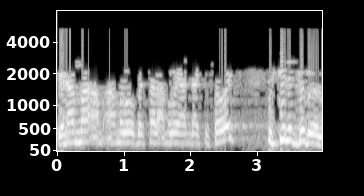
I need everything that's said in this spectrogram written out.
ጤናማ አእምሮ በሰላም አእምሮ ያላችሁ ሰዎች እስቲ ልብ በሉ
